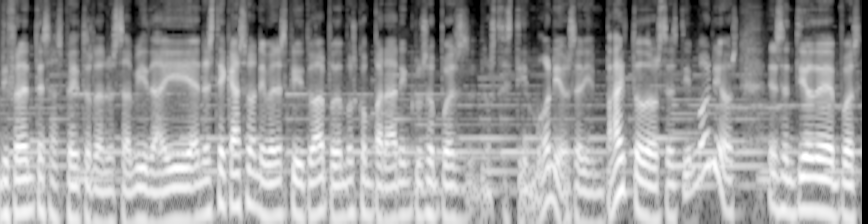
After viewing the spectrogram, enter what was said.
diferentes aspectos de nuestra vida. Y en este caso, a nivel espiritual, podemos comparar incluso, pues, los testimonios, el impacto de los testimonios, en el sentido de, pues,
